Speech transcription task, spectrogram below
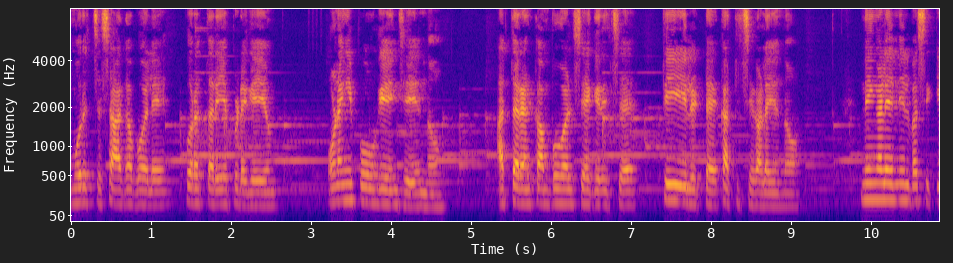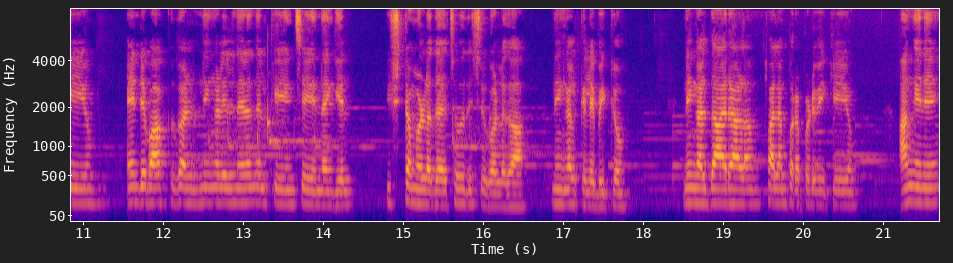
മുറിച്ച ശാഖ പോലെ പുറത്തെറിയപ്പെടുകയും ഉണങ്ങിപ്പോവുകയും ചെയ്യുന്നു. അത്തരം കമ്പുകൾ ശേഖരിച്ച് തീയിലിട്ട് കത്തിച്ചു കളയുന്നു. നിങ്ങൾ എന്നിൽ വസിക്കുകയും എന്റെ വാക്കുകൾ നിങ്ങളിൽ നിലനിൽക്കുകയും ചെയ്യുന്നെങ്കിൽ ഇഷ്ടമുള്ളത് ചോദിച്ചു കൊള്ളുക നിങ്ങൾക്ക് ലഭിക്കും. നിങ്ങൾ ധാരാളം ഫലം പുറപ്പെടുവിക്കുകയും അങ്ങനെ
